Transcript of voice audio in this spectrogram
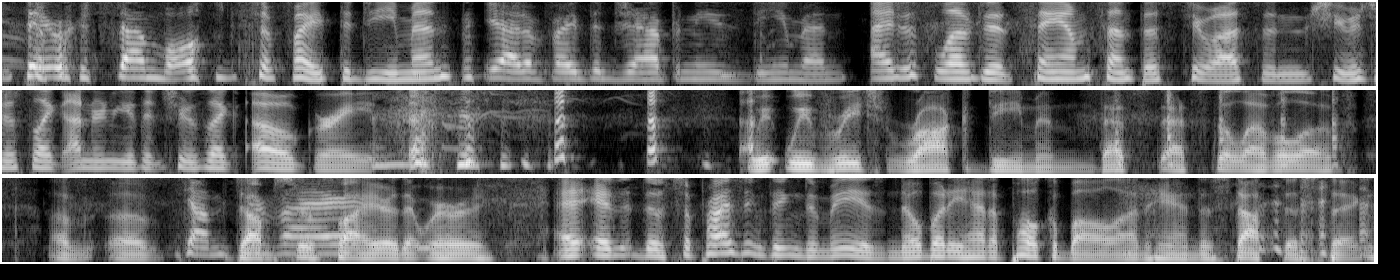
they were assembled to fight the demon. Yeah, to fight the Japanese demon. I just loved it. Sam sent this to us, and she was just like underneath it. She was like, "Oh, great." we, we've reached rock demon. That's that's the level of of, of Dumpster fire. fire. that we're. And, and the surprising thing to me is nobody had a Pokeball on hand to stop this thing.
